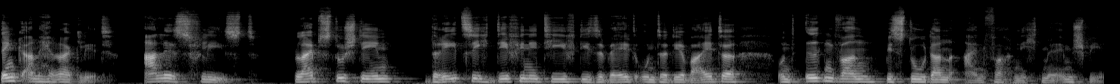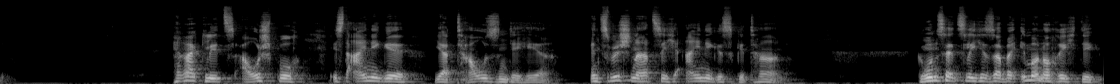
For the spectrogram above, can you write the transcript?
Denk an Heraklit. Alles fließt. Bleibst du stehen, dreht sich definitiv diese Welt unter dir weiter und irgendwann bist du dann einfach nicht mehr im Spiel. Heraklits Ausspruch ist einige Jahrtausende her. Inzwischen hat sich einiges getan. Grundsätzlich ist aber immer noch richtig,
